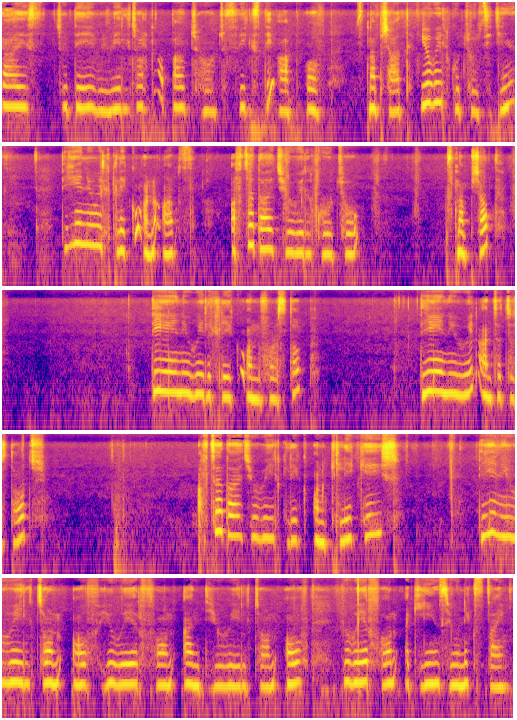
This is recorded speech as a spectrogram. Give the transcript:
guys today we will talk about how to fix the app of snapchat. You will go to settings then you will click on apps. After that you will go to snapchat. Then you will click on force stop. Then you will enter to start after that you will click on click cache then you will turn off your phone and you will turn off your phone again see you next time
